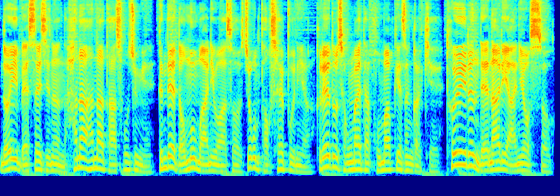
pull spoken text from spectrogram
너희 메시지는 하나하나 다 소중해. 근데 너무 많이 와서 조금 벅찰 뿐이야. 그래도 정말 다 고맙게 생각해. 토요일은 내 날이 아니었어.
